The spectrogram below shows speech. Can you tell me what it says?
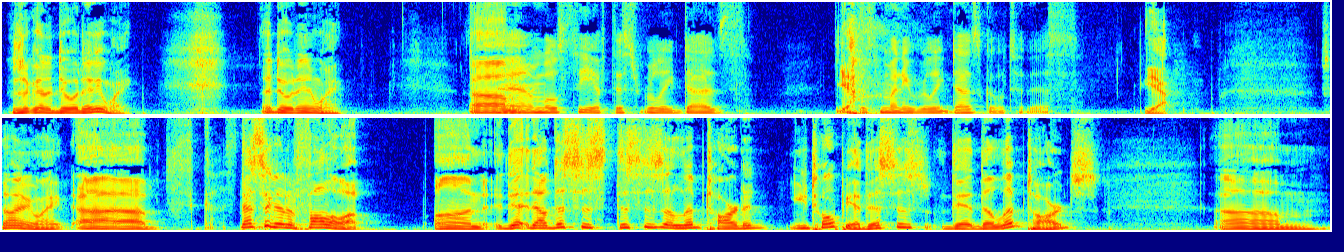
because they're going to do it anyway. They do it anyway. Um, and we'll see if this really does, Yeah. this money really does go to this. Yeah. So anyway, uh, that's a good follow up on now. This is this is a libtarded utopia. This is the the libtards. Um,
